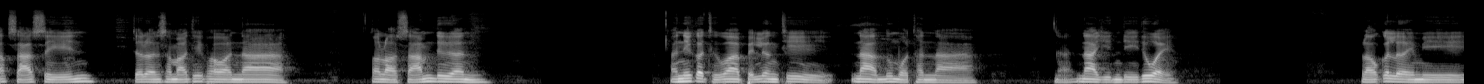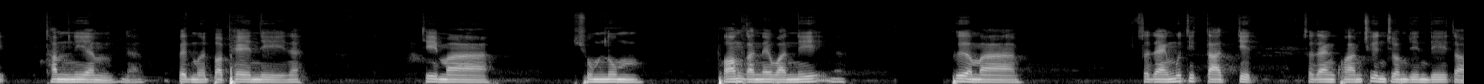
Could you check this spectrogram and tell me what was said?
รักษาศีล เจริญสมาธิภาวนา ตลอดสามเดือน อันนี้ก็ถือว่าเป็นเรื่องที่น่านุโมทนานะน่ายินดีด้วย เราก็เลยมีธรรมเนียมนะ เป็นเหมือนประเพณีนะที่มาชุมนุมพร้อมกันในวันนี้นะเพื่อมาแสดงมุทิตาจิต แสดงความชื่นชมยินดีต่อ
